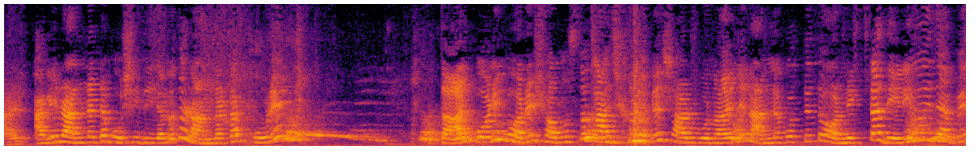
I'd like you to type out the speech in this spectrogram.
আর আগে রান্নাটা বসিয়ে দিই, জানো তো? রান্নাটা করে তারপরে ঘরের সমস্ত কাজগুলোকে সারবো, নইলে রান্না করতে তো অনেকটা দেরি হয়ে যাবে।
